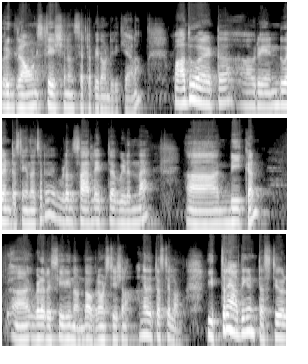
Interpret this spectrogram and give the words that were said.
ഒരു ഗ്രൗണ്ട് സ്റ്റേഷനും സെറ്റപ്പ് ചെയ്തുകൊണ്ടിരിക്കുകയാണ്. അപ്പോൾ അതുമായിട്ട് ഒരു എൻ ടു എൻ ടെസ്റ്റിംഗ് എന്ന് വെച്ചാൽ ഇവിടെ സാറ്റലൈറ്റ് വിടുന്ന ബീക്കൺ ഇവിടെ റിസീവ് ചെയ്യുന്നുണ്ടോ? ഗ്രൗണ്ട് സ്റ്റേഷനോ അങ്ങനെ ടെസ്റ്റെല്ലാം ഉണ്ട്. ഇത്രയധികം ടെസ്റ്റുകൾ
